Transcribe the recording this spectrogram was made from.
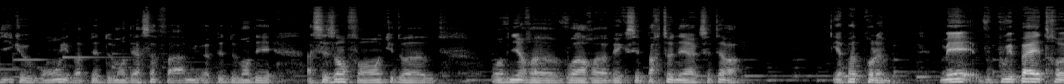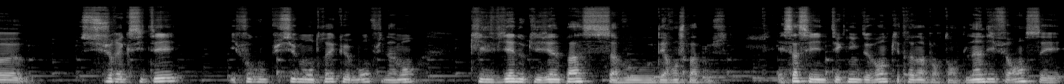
dit que bon, il va peut-être demander à sa femme, il va peut-être demander à ses enfants, qu'il doit revenir euh, voir avec ses partenaires, etc. Il n'y a pas de problème. Mais vous pouvez pas être euh, surexcité. Il faut que vous puissiez montrer que bon, finalement, qu'ils viennent ou qu'ils viennent pas, ça vous dérange pas plus. Et ça, c'est une technique de vente qui est très importante. L'indifférence, c'est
